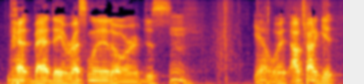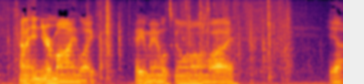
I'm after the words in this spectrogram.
bad bad day of wrestling, or just. Mm. yeah, what I'll try to get kind of in your mind, like, hey man, what's going on? Why? Yeah.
